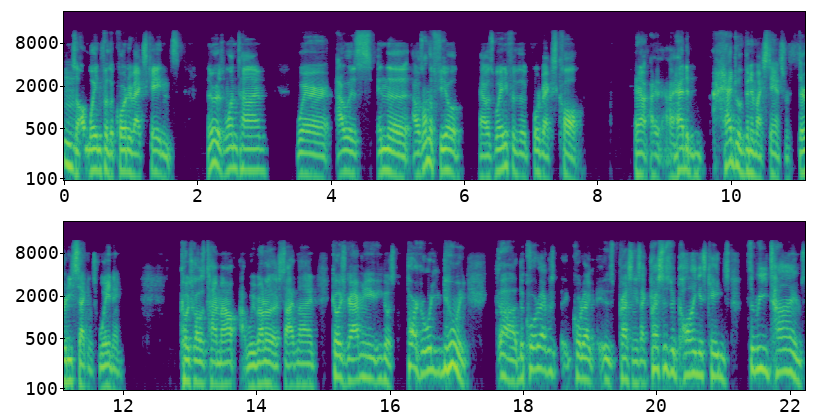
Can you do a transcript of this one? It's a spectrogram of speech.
Mm. So I'm waiting for the quarterback's cadence. There was one time where I was in the I was on the field. I was waiting for the quarterback's call. And I, I- I had to I had to have been in my stance for 30 seconds waiting. Coach calls a timeout. We run over the sideline. Coach grabbed me. He goes, Parker, what are you doing? Uh, the quarterback was quarterback is pressing. He's like, Preston's been calling his cadence three times.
